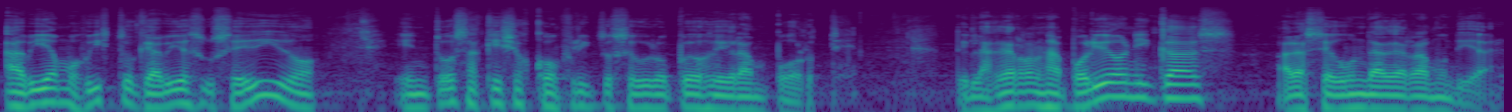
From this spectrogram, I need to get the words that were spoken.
habíamos visto que había sucedido en todos aquellos conflictos europeos de gran porte. De las guerras napoleónicas a la Segunda Guerra Mundial.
